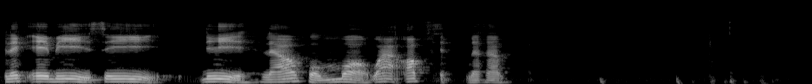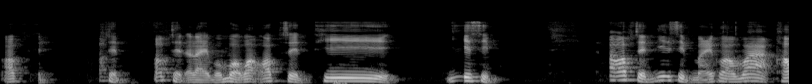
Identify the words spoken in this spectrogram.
select a b c d แล้วผมบอกว่า offset นะครับ offset offset offset อะไร ผมบอกว่า offset ที่ 20 ถ้า offset 20 หมายความว่าเขา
